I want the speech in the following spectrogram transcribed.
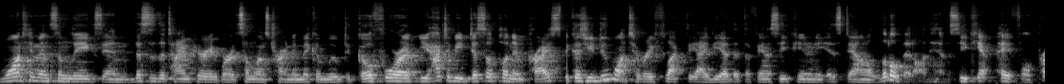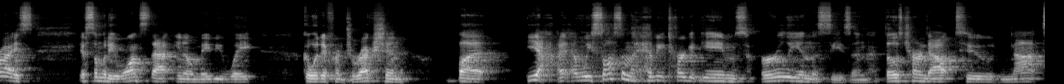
want him in some leagues and this is the time period where someone's trying to make a move to go for it, you have to be disciplined in price because you do want to reflect the idea that the fantasy community is down a little bit on him. So you can't pay full price. If somebody wants that, you know, maybe wait, go a different direction. But yeah, and we saw some heavy target games early in the season. Those turned out to not,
